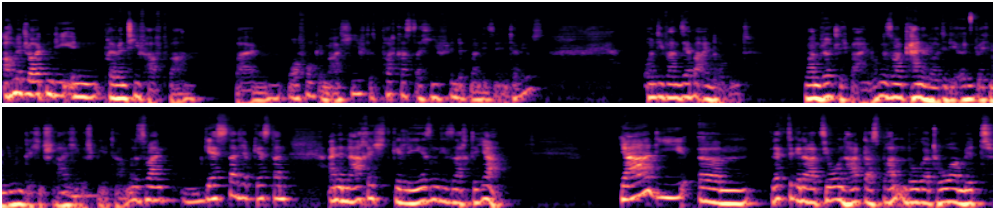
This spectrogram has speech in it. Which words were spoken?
Auch mit Leuten, die in Präventivhaft waren. Beim Ohrfunk im Archiv, das Podcast-Archiv, findet man diese Interviews. Und die waren sehr beeindruckend. Waren wirklich beeindruckend. Es waren keine Leute, die irgendwelchen jugendlichen Streiche gespielt haben. Und es war gestern, ich habe gestern eine Nachricht gelesen, die sagte, ja, ja, die ähm, letzte Generation hat das Brandenburger Tor mit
